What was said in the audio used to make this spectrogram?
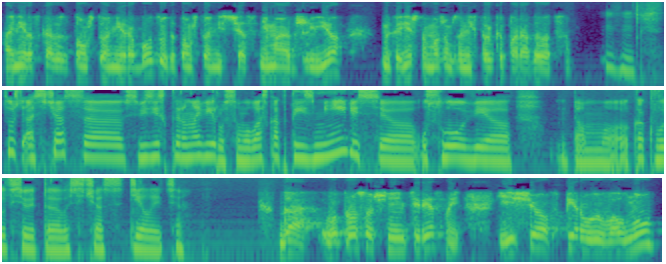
они рассказывают о том, что они работают, о том, что они сейчас снимают жилье, мы, конечно, можем за них только порадоваться. Слушайте, а сейчас э, в связи с коронавирусом у вас как-то изменились э, условия, там, э, как вы все это сейчас делаете? Да, вопрос очень интересный. Еще в первую волну,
